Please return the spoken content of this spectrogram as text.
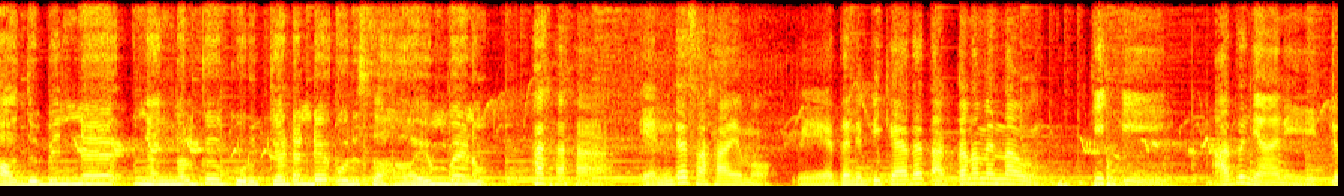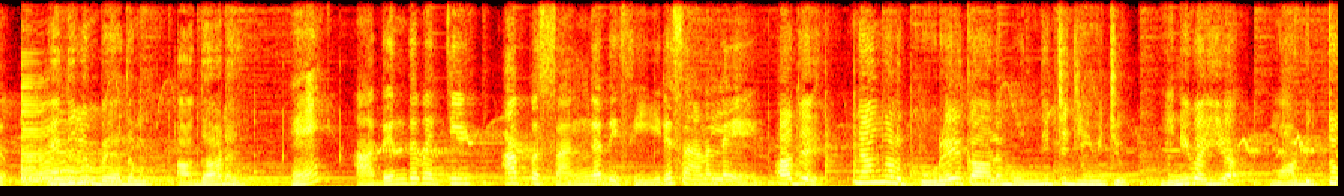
അത് പിന്നെ ഞങ്ങൾക്ക് കുറുക്കേട്ടന്റെ ഒരു സഹായം വേണം. എന്റെ സഹായമോ? വേദനിപ്പിക്കാതെ തട്ടണമെന്നാവും. അത് ഞാൻ ഏറ്റു. ഇതിലും ഭേദം അതാണ്. ഏ? അതെന്ത് പറ്റി? അപ്പൊ സംഗതി സീരിയസ് ആണല്ലേ? അതെ ഞങ്ങൾ കുറെ കാലം ഒന്നിച്ച് ജീവിച്ചു. ഇനി വയ്യ മടുത്തു.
